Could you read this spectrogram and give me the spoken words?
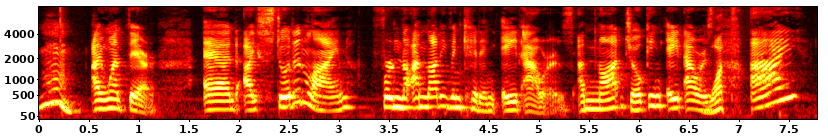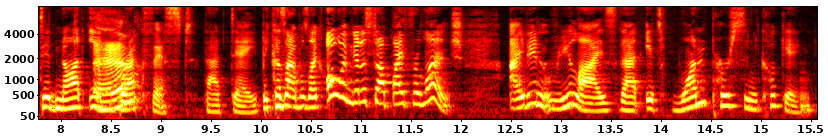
Hmm. I went there, and I stood in line for. No, I'm not even kidding. Eight hours. I'm not joking. Eight hours. What? I did not eat And? breakfast that day because I was like, oh, I'm going to stop by for lunch. I didn't realize that it's one person cooking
